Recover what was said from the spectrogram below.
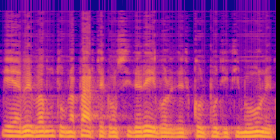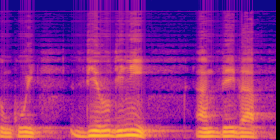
e aveva avuto una parte considerevole nel colpo di timone con cui Di Rudini aveva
